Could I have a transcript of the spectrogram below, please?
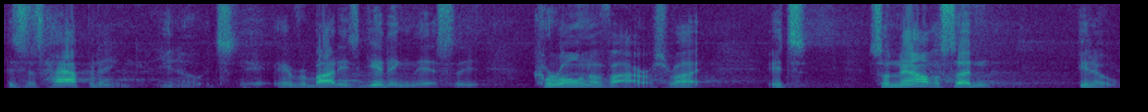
this is happening. You know, it's, everybody's getting this. The coronavirus, right? It's, so now all of a sudden, you know,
